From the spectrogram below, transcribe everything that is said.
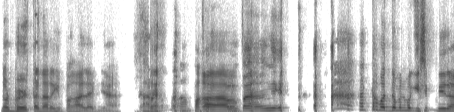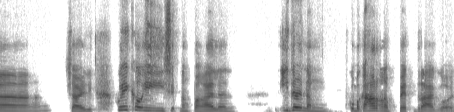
Norberta na rin yung pangalan niya. Parang, ang paka... ang pangit. ang tamad naman mag-isip ni na Charlie. Kung ikaw iisip ng pangalan, either ng, kung magkakaroon ka ng pet dragon,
